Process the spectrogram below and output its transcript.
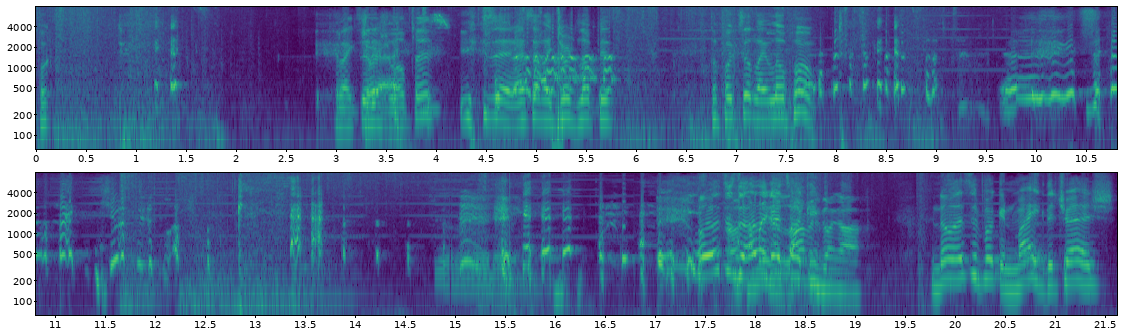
Fuck. You like George Lopez? He said, I sound like George Lopez. The fuck sound like Lil Pump? You sound like George Oh, this is the other guy talking. going off. No, that's the fucking mic. The trash.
